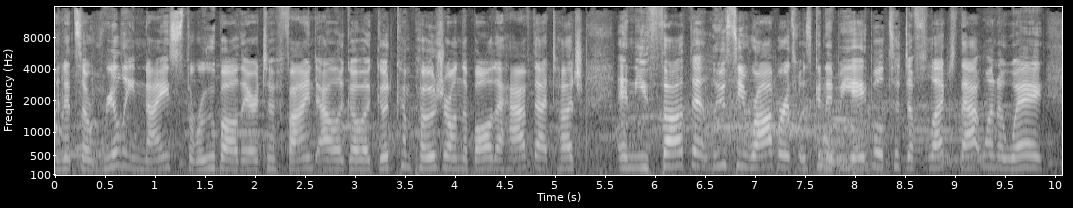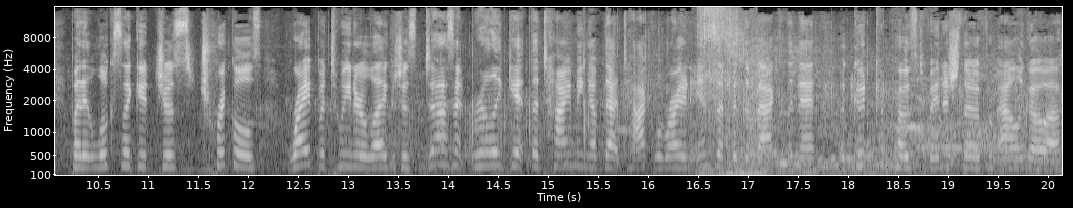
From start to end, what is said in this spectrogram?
And it's a really nice through ball there to find Alagoa. Good composure on the ball to have that touch. And you thought that Lucy Roberts was going to be able to deflect that one away, but it looks like it just trickles right between her legs, just doesn't really get the timing of that tackle right and ends up in the back of the net. A good composed finish, though, from Alagoa.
